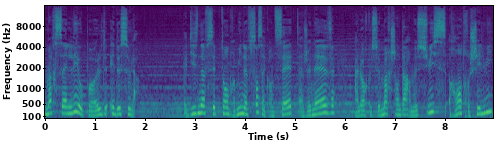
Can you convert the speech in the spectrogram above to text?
Marcel Léopold est de cela. Le 19 septembre 1957, à Genève, alors que ce marchand d'armes suisse rentre chez lui,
